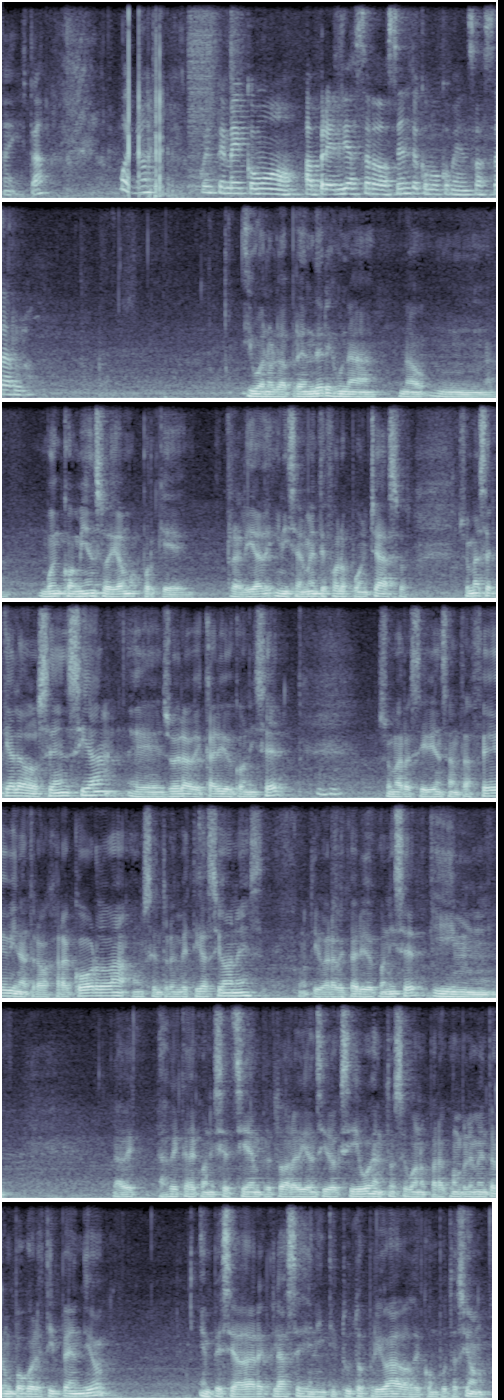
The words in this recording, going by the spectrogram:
Ahí está. Bueno, cuénteme cómo aprendí a ser docente, cómo comenzó a hacerlo. Y bueno, el aprender es una, un buen comienzo, digamos, porque en realidad inicialmente fue a los ponchazos. Yo me acerqué a la docencia, eh, yo era becario de CONICET, yo me recibí en Santa Fe, vine a trabajar a Córdoba, a un centro de investigaciones, como te digo, era becario de CONICET, y las becas de CONICET siempre, toda la vida han sido exiguas, entonces bueno, para complementar un poco el estipendio, empecé a dar clases en institutos privados de computación,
